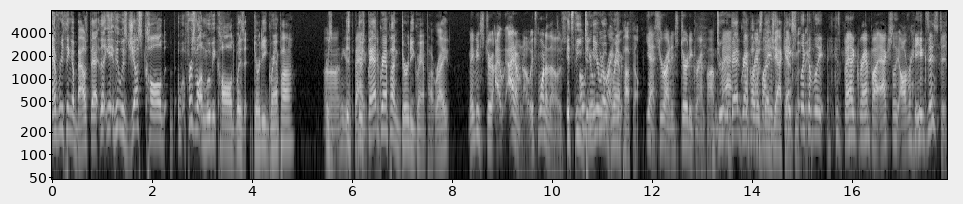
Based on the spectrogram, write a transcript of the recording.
everything about that like if it was just called first of all a movie called what is it dirty grandpa Or is- Uh, I think it's is- Bad there's bad Grandpa. grandpa and dirty grandpa right Maybe it's Dirty. I, I don't know. It's one of those. it's the Oh, de you're- you're niro right. grandpa You're- film Yes, you're right. It's Dirty Grandpa. Dir- Bad Grandpa was the Jackass movie. inexplicably because Bad Grandpa actually already existed.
